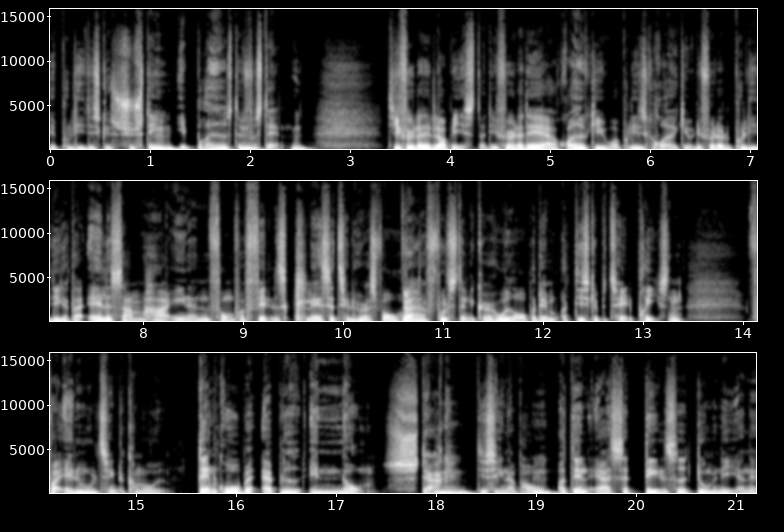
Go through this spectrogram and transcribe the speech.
det politiske system mm. i bredeste mm. forstand. Mhm. De føler, det er lobbyister, de føler, det er rådgiver, politiske rådgiver, de føler, det er politikere, der alle sammen har en eller anden form for fælles klassetilhørsforhold, Ja, der fuldstændig kører hovedet over på dem, og de skal betale prisen for alle mulige ting, der kommer ud. Den gruppe er blevet enormt stærk mm. de senere par år, mm. og den er særdeleshed dominerende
